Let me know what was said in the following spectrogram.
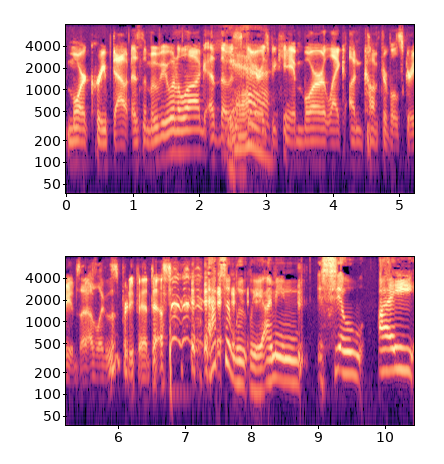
more creeped out as the movie went along, and those Yeah. scares became more like uncomfortable screams. And I was like, this is pretty fantastic. Absolutely. I mean, so I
